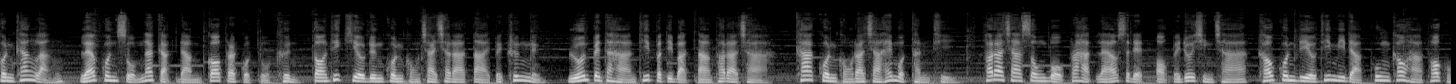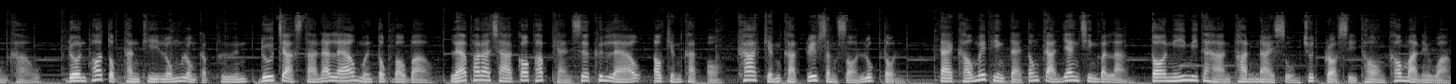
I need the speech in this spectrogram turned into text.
คนข้างหลัง แล้วคนสวมหน้ากากดำก็ปรากฏตัวขึ้น ตอนที่เคียวดึงคนของชายชราตายไปครึ่งหนึ่ง ล้วนเป็นทหารที่ปฏิบัติตามพระราชาฆ่าคนของราชาให้หมดทันที พระราชาทรงโบกพระหัตถ์แล้วเสด็จออกไปด้วยชิงช้า เขาคนเดียวที่มีดาบพุ่งเข้าหาพ่อของเขา โดนพ่อตบทันทีล้มลงกับพื้น ดูจากสถานะแล้วเหมือนตกเบาๆ แล้วพระราชาก็พับแขนเสื้อขึ้นแล้ว เอาเข็มขัดออกคาดเข็มขัดรีบสั่งสอนลูกตน แต่เขาไม่เพียงแต่ต้องการแย่งชิงบัลลังก์ตอนนี้มีทหารพันนายสวมชุดเกราะสีทองเข้ามาในวัง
